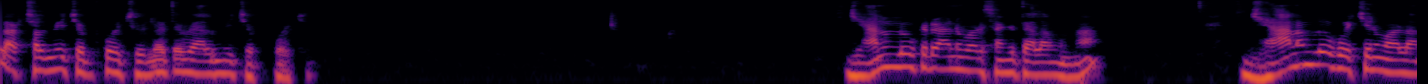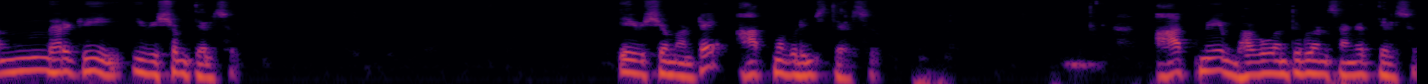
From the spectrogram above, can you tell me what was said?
లక్షల మీద చెప్పుకోవచ్చు లేకపోతే వేల మీద చెప్పుకోవచ్చు. ధ్యానంలోకి రాని వాడి సంగతి ఎలా ఉన్నా ధ్యానంలోకి వచ్చిన వాళ్ళందరికీ ఈ విషయం తెలుసు. ఏ విషయం అంటే ఆత్మ గురించి తెలుసు. ఆత్మే భగవంతుడు అనే సంగతి తెలుసు.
